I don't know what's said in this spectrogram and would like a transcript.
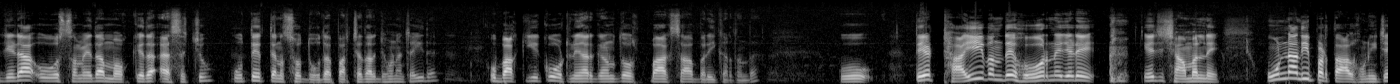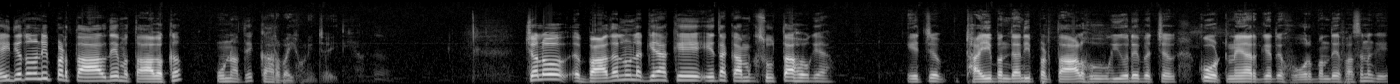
ਜਿਹੜਾ ਉਸ ਸਮੇਂ ਦਾ ਮੌਕੇ ਦਾ ਐਸਐਚਓ ਉਤੇ 302 ਦਾ ਪਰਚਾ ਦਰਜ ਹੋਣਾ ਚਾਹੀਦਾ ਉਹ ਬਾਕੀ ਘੋਟਨੇ ਨੇ ਅਰਗਣ ਤੋਂ ਪਾਕ ਸਾਹਿਬ ਬਰੀ ਕਰ ਦਿੰਦਾ ਉਹ ਤੇ 28 ਬੰਦੇ ਹੋਰ ਨੇ ਜਿਹੜੇ ਇਹ 'ਚ ਸ਼ਾਮਲ ਨੇ, ਉਹਨਾਂ ਦੀ ਪੜਤਾਲ ਹੋਣੀ ਚਾਹੀਦੀ ਹੈ ਤੇ ਉਹਨਾਂ ਦੀ ਪੜਤਾਲ ਦੇ ਮੁਤਾਬਕ ਉਹਨਾਂ ਤੇ ਕਾਰਵਾਈ ਹੋਣੀ ਚਾਹੀਦੀ ਚਲੋ, ਬਾਦਲ ਨੂੰ ਲੱਗਿਆ ਕਿ ਇਹ ਤਾਂ ਕੰਮ ਕਸੂਤਾ ਹੋ ਗਿਆ। ਇਹ 'ਚ 28 ਬੰਦਿਆਂ ਦੀ ਪੜਤਾਲ ਹੋਊਗੀ, ਉਹਦੇ ਵਿੱਚ ਘੋਟਨੇ ਵਰਗੇ ਤੇ ਹੋਰ ਬੰਦੇ ਫਸਣਗੇ।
